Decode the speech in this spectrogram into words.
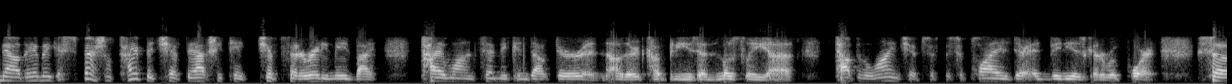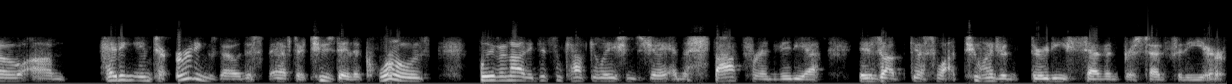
Now, they make a special type of chip. They actually take chips that are already made by Taiwan Semiconductor and other companies, and mostly uh, top of the line chips. If the supply is there, NVIDIA is going to report. So, um, Heading into earnings, though, this after Tuesday, the close, believe it or not, I did some calculations, Jay, and the stock for NVIDIA is up, guess what, 237% for the year.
